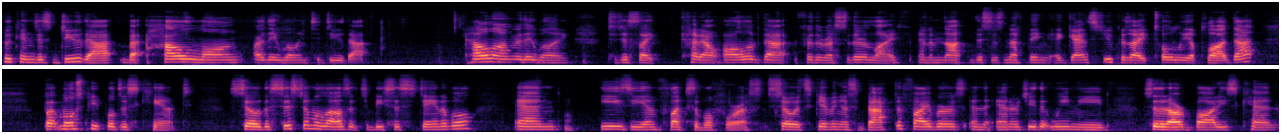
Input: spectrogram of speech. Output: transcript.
who can just do that, but how long are they willing to do that? How long are they willing to just like cut out all of that for the rest of their life. And I'm not, this is nothing against you because I totally applaud that. But most people just can't. So the system allows it to be sustainable and easy and flexible for us. So it's giving us back the fibers and the energy that we need so that our bodies can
